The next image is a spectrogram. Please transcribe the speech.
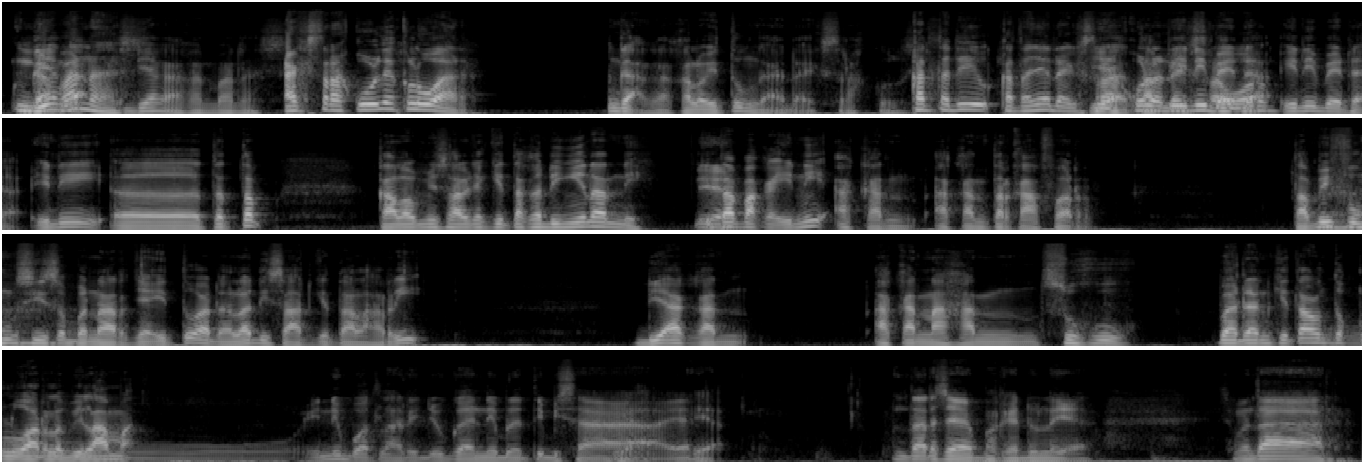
Dia nggak panas. Dia nggak akan panas. Ekstra coolnya keluar. Enggak, enggak. Kalau itu enggak ada extra cool. Kan tadi katanya ada extra Iya, cool, ada tapi ini extra beda. warm. Ini beda. Ini eh, tetap kalau misalnya kita kedinginan nih, kita Iya. pakai ini akan akan tercover. Tapi Ah. fungsi sebenarnya itu adalah di saat kita lari, dia akan akan nahan suhu badan kita untuk keluar lebih lama. Ini buat lari juga nih berarti bisa ya. ya. Ntar saya pakai dulu ya. Sebentar.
